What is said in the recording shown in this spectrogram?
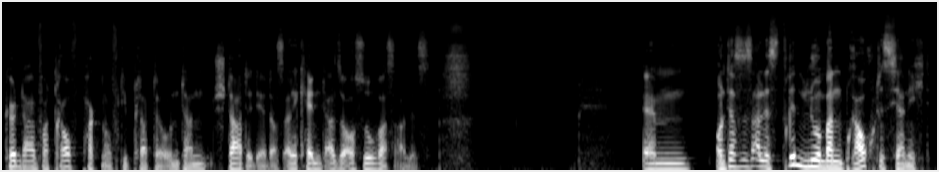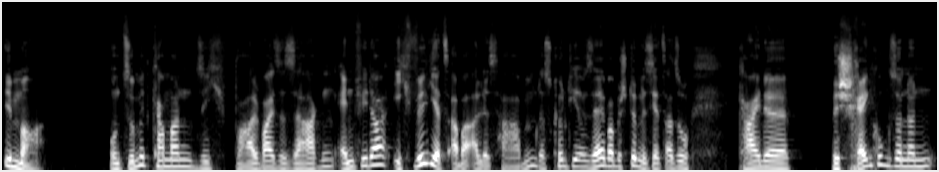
Könnt ihr einfach draufpacken auf die Platte und dann startet er das. Er kennt also auch sowas alles. Ähm, und das ist alles drin, nur man braucht es ja nicht immer. Und somit kann man sich wahlweise sagen, entweder ich will jetzt aber alles haben, das könnt ihr selber bestimmen. Ist jetzt also keine Beschränkung, sondern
